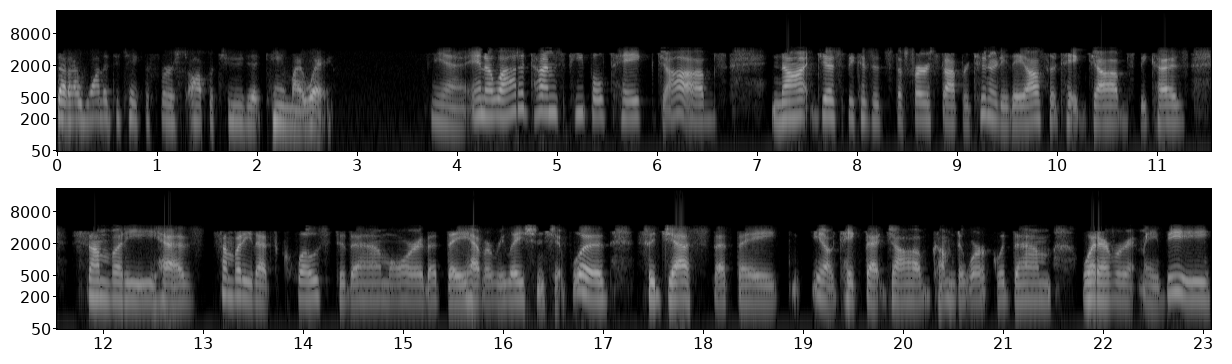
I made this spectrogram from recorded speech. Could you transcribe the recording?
that I wanted to take the first opportunity that came my way. Yeah, and a lot of times people take jobs not just because it's the first opportunity. They also take jobs because somebody has somebody that's close to them or that they have a relationship with suggests that they, you know, take that job, come to work with them, whatever it may be,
